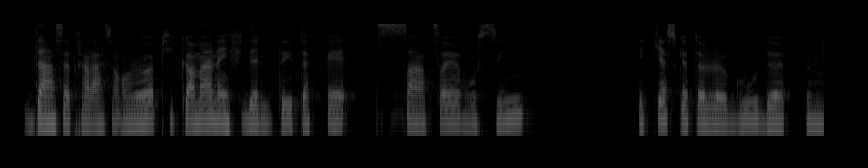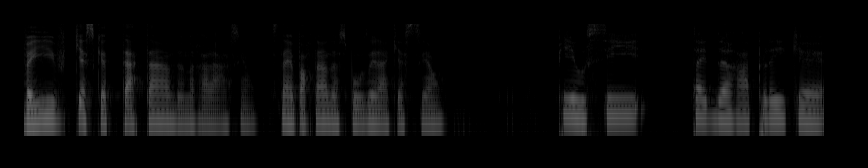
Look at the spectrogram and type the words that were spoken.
dans cette relation-là, puis comment l'infidélité te fait sentir aussi, et qu'est-ce que tu as le goût de vivre, qu'est-ce que tu attends d'une relation? C'est important de se poser la question. Puis aussi, peut-être de rappeler que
